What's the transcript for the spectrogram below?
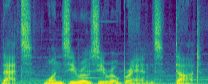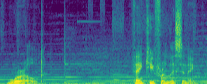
That's 100brands.world. Thank you for listening.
